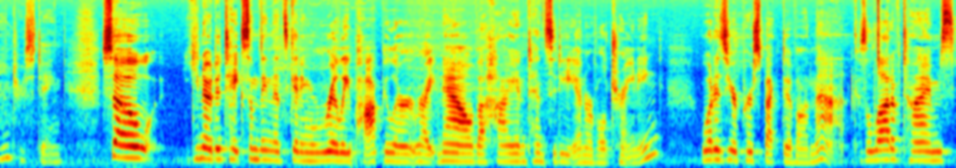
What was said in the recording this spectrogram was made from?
Interesting. So, you know, to take something that's getting really popular right now, the high intensity interval training, what is your perspective on that? Because a lot of times,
